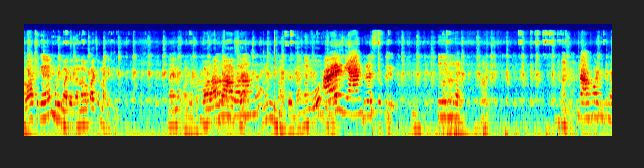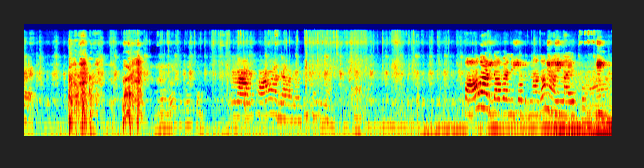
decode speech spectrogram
பார்த்துக்கவே முடிய மாட்டேன் நான் பச்சை மார்க்கெட்டில் நான் என்ன பண்றது போகலான்னு தான் ஆசை முடிய மாட்டேன் அங்கே நான் போட்டுட்டு வரேன் நான் பாவாடை 妈妈来一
